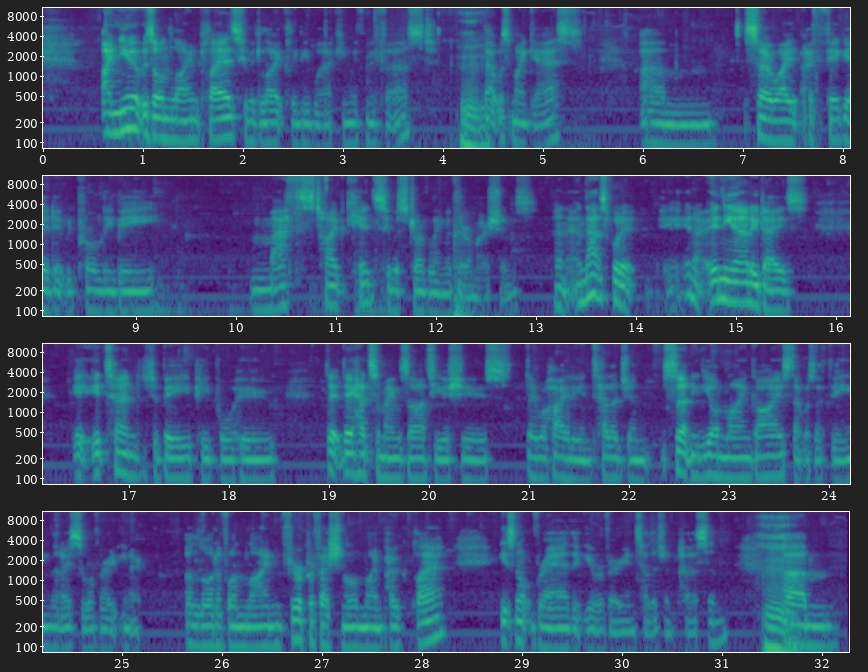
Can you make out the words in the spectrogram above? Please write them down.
I knew it was online players who would likely be working with me first. Hmm. That was my guess. Um, so I, I figured it would probably be maths type kids who were struggling with their emotions, and and that's what it you know in the early days, it, it turned to be people who they, they had some anxiety issues. They were highly intelligent. Certainly, the online guys that was a theme that I saw very you know a lot of online. If you're a professional online poker player, it's not rare that you're a very intelligent person. Hmm. Um,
